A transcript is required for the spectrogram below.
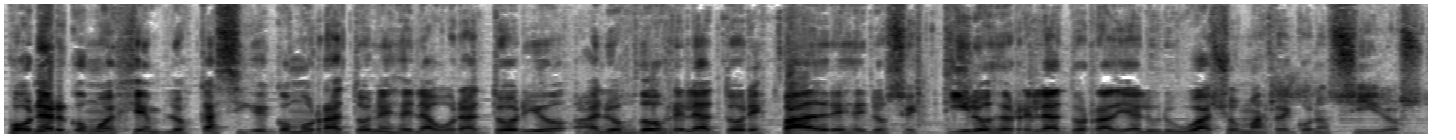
poner como ejemplos, casi que como ratones de laboratorio, a los dos relatores padres de los estilos de relato radial uruguayo más reconocidos.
